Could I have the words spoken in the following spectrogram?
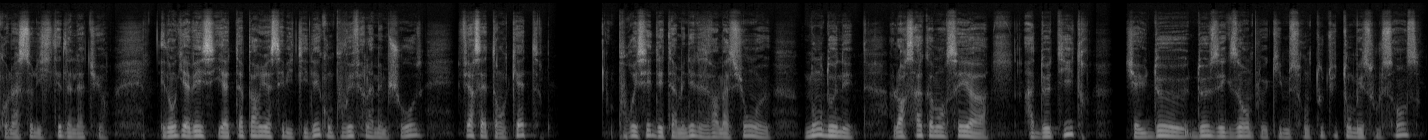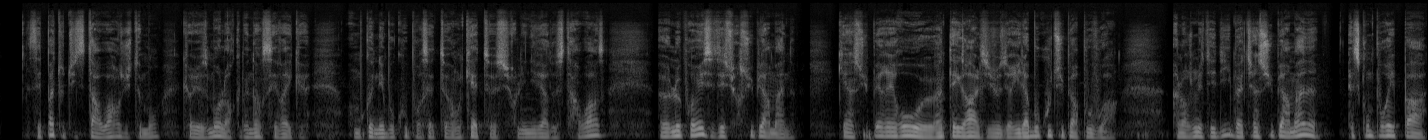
qu'on a sollicité de la nature. Et donc il y avait, il est apparu assez vite l'idée qu'on pouvait faire la même chose, faire cette enquête pour essayer de déterminer des informations non données. Alors ça a commencé à, à deux titres. Il y a eu deux, deux exemples qui me sont tout de suite tombés sous le sens. C'est pas tout de suite Star Wars, justement, curieusement, alors que maintenant c'est vrai qu'on me connaît beaucoup pour cette enquête sur l'univers de Star Wars. Euh, le premier, c'était sur Superman, qui est un super-héros euh, intégral, si veux dire. Il a beaucoup de super-pouvoirs. Alors je m'étais dit, bah tiens, Superman, est-ce qu'on pourrait pas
